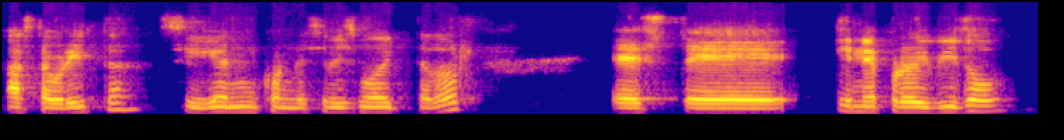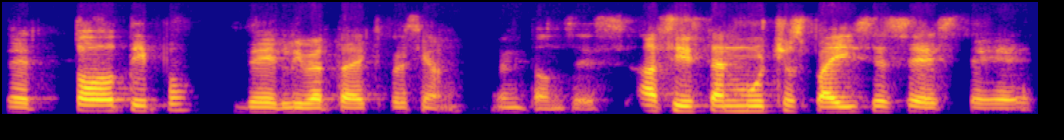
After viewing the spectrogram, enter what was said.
hasta ahorita, siguen con ese mismo dictador, este, tiene prohibido de todo tipo de libertad de expresión. Entonces, así están muchos países este,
